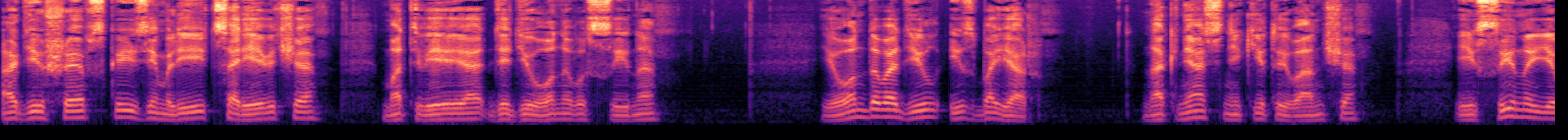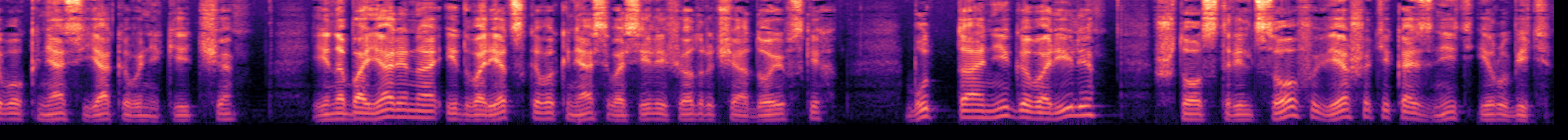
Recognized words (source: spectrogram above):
Адишевской земли царевича Матвея Дедионова сына, и он доводил из бояр на князь Никиты Ивановича и сына его князь Якова Никитча, и на боярина и дворецкого князь Василия Федоровича Адоевских, будто они говорили, что стрельцов вешать и казнить и рубить,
